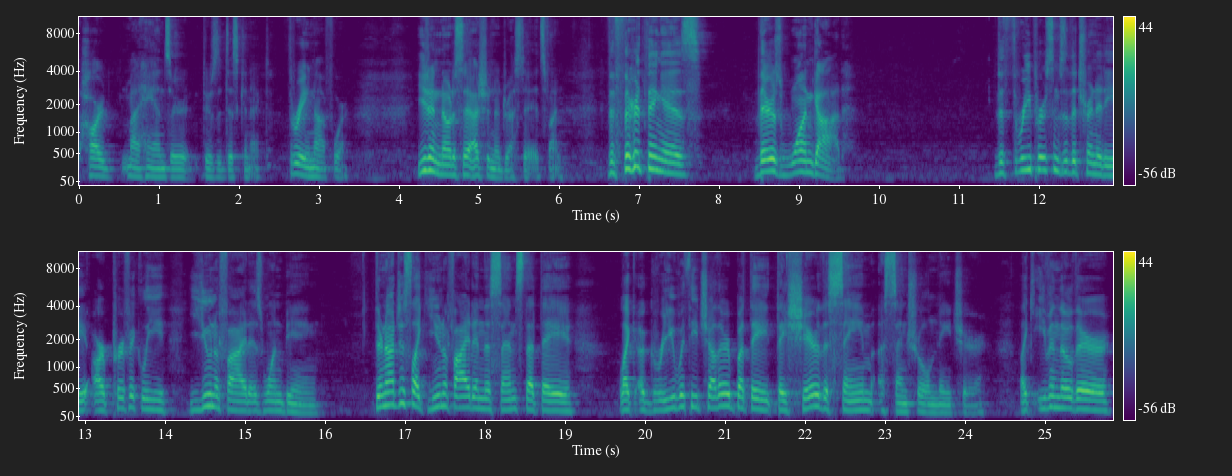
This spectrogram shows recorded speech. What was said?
hard, my hands are, there's a disconnect. Three, not four. You didn't notice it, I shouldn't have addressed it, it's fine. The third thing is there's one God. The three persons of the Trinity are perfectly unified as one being. They're not just like unified in the sense that they like agree with each other, but they they share the same essential nature. Like even though they're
